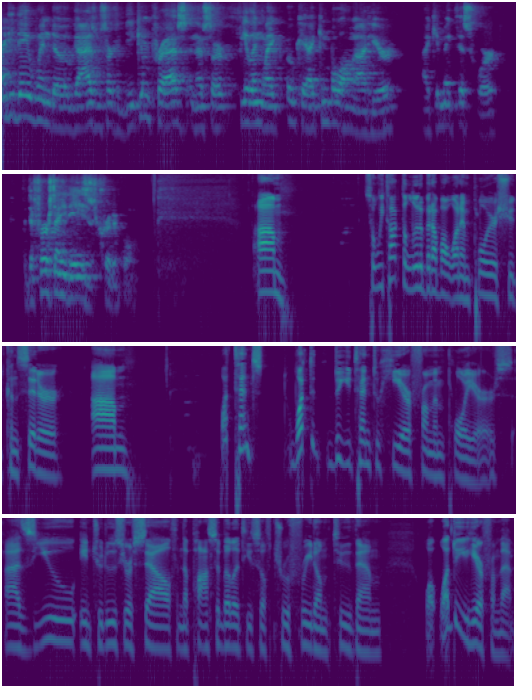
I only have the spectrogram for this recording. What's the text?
90 day window, guys will start to decompress and they'll start feeling like, okay, I can belong out here. I can make this work. But the first 90 days is critical. Um, so we talked a little bit about what employers should consider. Um, what tends what do you tend to hear from employers as you introduce yourself and the possibilities of true freedom to them? What, what do you hear from them?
